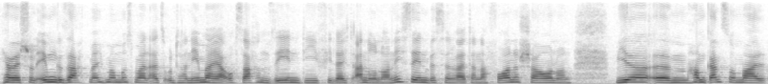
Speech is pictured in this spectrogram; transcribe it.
Ich habe ja schon eben gesagt, manchmal muss man als Unternehmer ja auch Sachen sehen, die vielleicht andere noch nicht sehen, ein bisschen weiter nach vorne schauen. Und wir ähm, haben ganz normal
